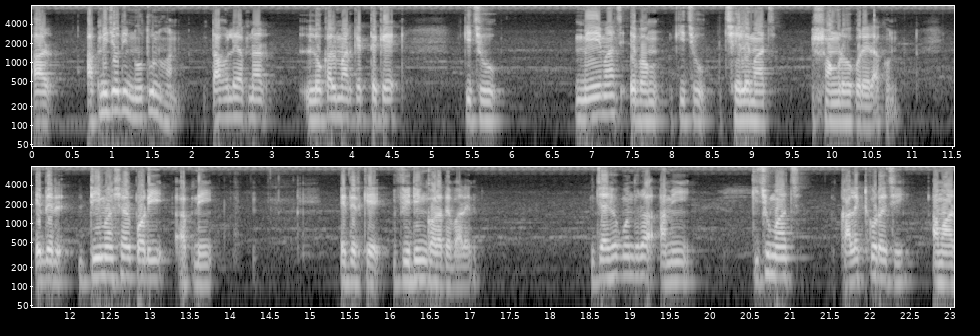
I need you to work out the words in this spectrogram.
আর আপনি যদি নতুন হন, তাহলে আপনার লোকাল মার্কেট থেকে কিছু মেয়ে মাছ এবং কিছু ছেলে মাছ সংগ্রহ করে রাখুন। এদের ডিম আসার পরই আপনি এদেরকে ব্রিডিং করাতে পারেন। যাই হোক বন্ধুরা, আমি কিছু মাছ কালেক্ট করেছি আমার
